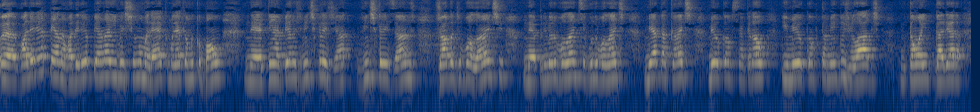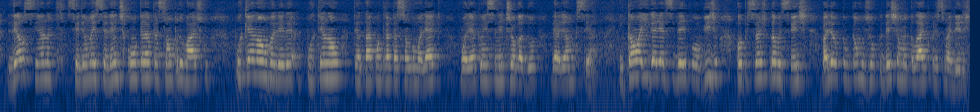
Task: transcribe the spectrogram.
é, valeria a pena, valeria a pena investir no moleque, o moleque é muito bom, né, tem apenas 23, 23 anos, joga de volante, né, primeiro volante, segundo volante, meio atacante, meio campo central e meio campo também dos lados, Então aí, galera, Léo Senna seria uma excelente contratação para o Vasco. Por que não, Valeria? Por que não tentar a contratação do moleque? O moleque é um excelente jogador, daremos certo. Então aí, galera, esse daí foi o vídeo. Opções para vocês. Valeu, tamo junto. Deixa muito like pra cima deles.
